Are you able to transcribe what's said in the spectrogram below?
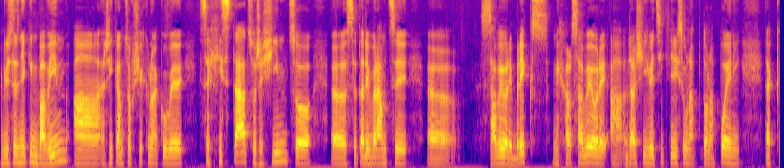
A když se s někým bavím a říkám, co všechno jakoby se chystá, co řeším, co eh, se tady v rámci eh, Saviory Bricks, Michal Saviory a dalších věcí, které jsou na to napojený, tak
